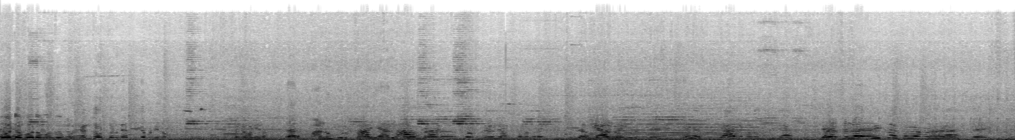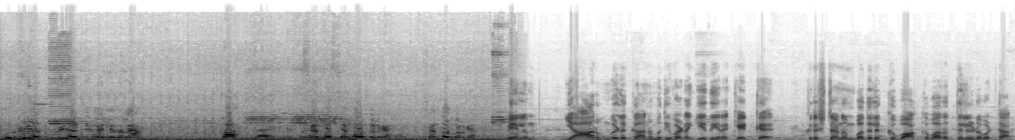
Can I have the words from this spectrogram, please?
போட்டு, போட்டு, மனு கொடுத்தா யாரு சொல்ல ஒரு வீடியோ வீடியோ எடுத்துக்கலாம் இதெல்லாம் வா மேலும் யார் உங்களுக்கு அனுமதி வழங்கியது என கேட்க கிருஷ்ணனும் பதிலுக்கு வாக்குவாதத்தில் ஈடுபட்டார்.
